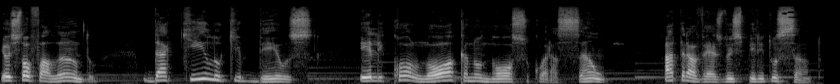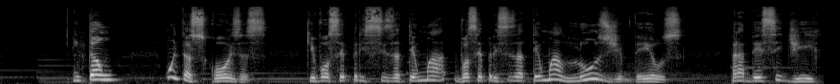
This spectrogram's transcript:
Eu estou falando daquilo que Deus ele coloca no nosso coração através do Espírito Santo. Então, muitas coisas que você precisa ter uma, você precisa ter uma luz de Deus para decidir.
